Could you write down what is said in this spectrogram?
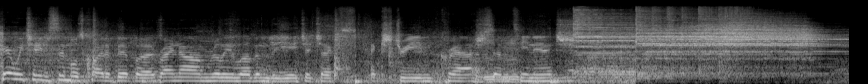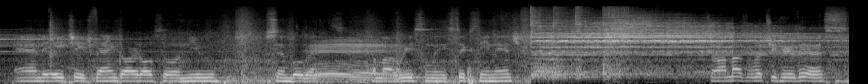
Here we change cymbals quite a bit, but right now I'm really loving the HHX Extreme Crash mm-hmm. 17 inch. And the HH Vanguard, also a new cymbal that's come out recently, 16 inch. So I might as well let you hear this.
